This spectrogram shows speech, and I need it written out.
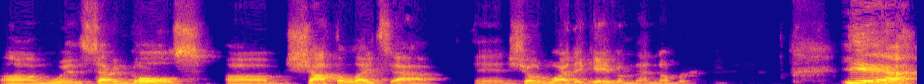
um, with seven goals, um, shot the lights out and showed why they gave him that number. Yeah,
